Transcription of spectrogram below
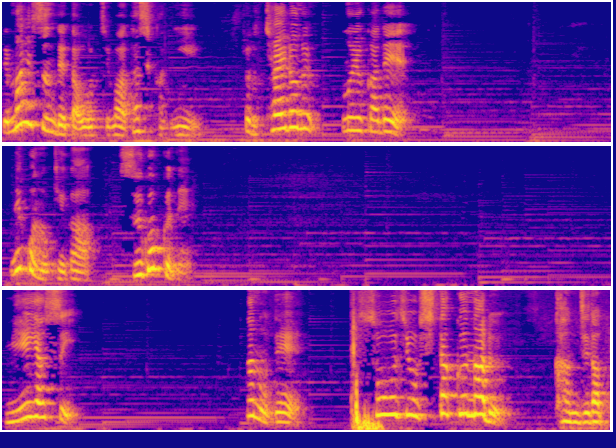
で、前住んでたお家は確かに、ちょっと茶色の床で、猫の毛がすごくね、見えやすい。なので、掃除をしたくなる感じだっ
